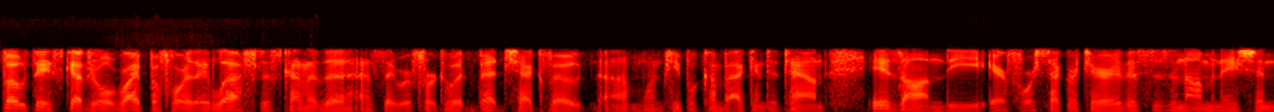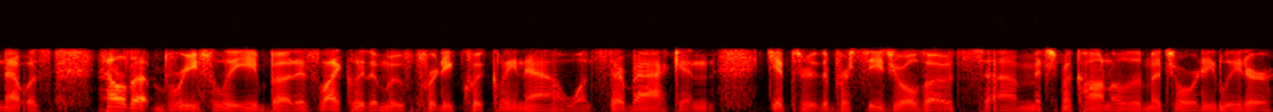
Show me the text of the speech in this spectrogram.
vote they scheduled right before they left is kind of the, as they refer to it, bed check vote um, when people come back into town, is on the Air Force Secretary. This is a nomination that was held up briefly, but is likely to move pretty quickly now once they're back and get through the procedural votes. Uh, Mitch McConnell, the majority leader,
